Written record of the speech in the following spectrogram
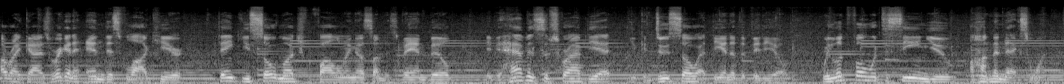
All right, guys, we're gonna end this vlog here. Thank you so much for following us on this van build. If you haven't subscribed yet, you can do so at the end of the video. We look forward to seeing you on the next one.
